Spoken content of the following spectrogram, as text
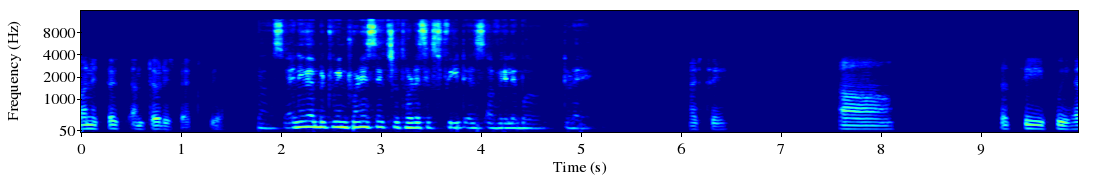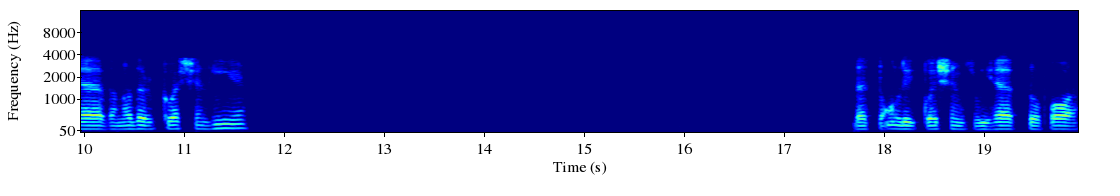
26 and 36. Yeah, Uh, so anywhere between 26 to 36 feet is available today. I see. Uh, let's see if we have another question here. That's the only questions we have so far.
